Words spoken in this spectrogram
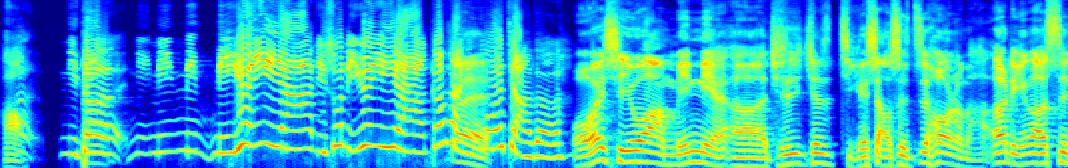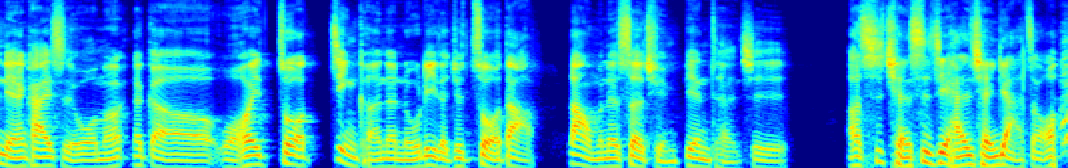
好，你的，你你你你愿意啊？你说你愿意啊？刚才你跟我讲的。我会希望明年，呃，其实就是几个小时之后了嘛。二零二四年开始，我们那个我会做尽可能的努力的去做到。让我们的社群变成是啊、呃，是全世界还是全亚洲？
